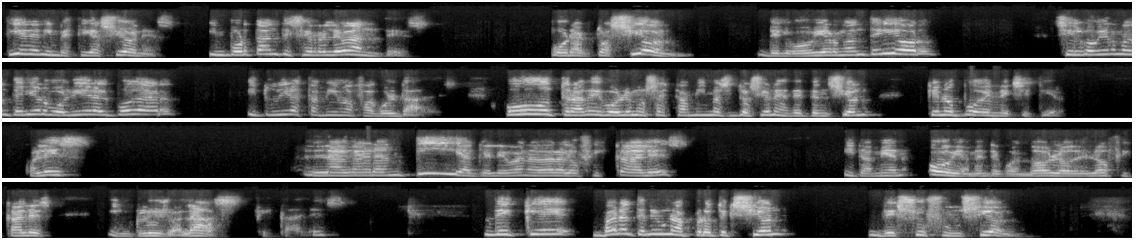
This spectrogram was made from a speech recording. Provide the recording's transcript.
tienen investigaciones importantes y relevantes por actuación del gobierno anterior, si el gobierno anterior volviera al poder y tuviera estas mismas facultades. Otra vez volvemos a estas mismas situaciones de tensión que no pueden existir. ¿Cuál es la garantía que le van a dar a los fiscales? Y también, obviamente, cuando hablo de los fiscales, incluyo a las fiscales, de que van a tener una protección de su función.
